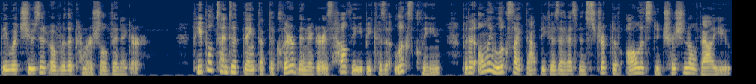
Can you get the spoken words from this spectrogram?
they would choose it over the commercial vinegar. People tend to think that the clear vinegar is healthy because it looks clean, but it only looks like that because it has been stripped of all its nutritional value.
